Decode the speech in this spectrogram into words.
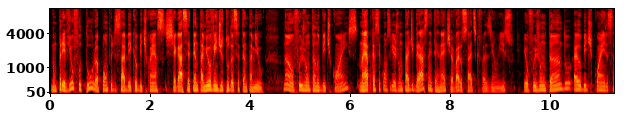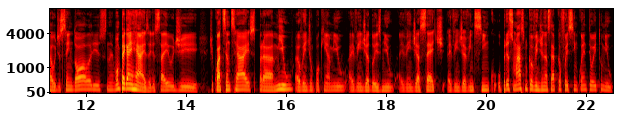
Não previ o futuro a ponto de saber que o Bitcoin ia chegar a 70 mil, eu vendi tudo a 70 mil. Não, eu fui juntando Bitcoins. Na época você conseguia juntar de graça na internet, tinha vários sites que faziam isso. Eu fui juntando, aí o Bitcoin ele saiu de 100 dólares, né? Vamos pegar em reais. Ele saiu de, de 400 reais para mil, aí eu vendi um pouquinho a mil, aí vendi a 2 mil, aí vendi a 7, aí vendi a 25. O preço máximo que eu vendi nessa época foi 58 mil.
